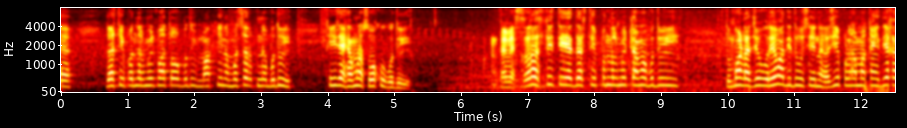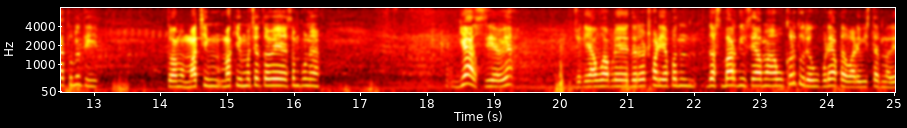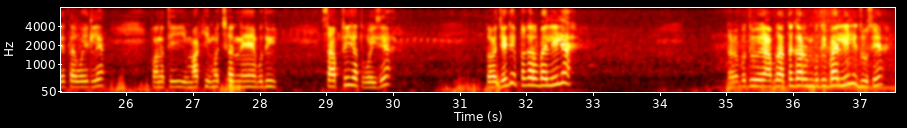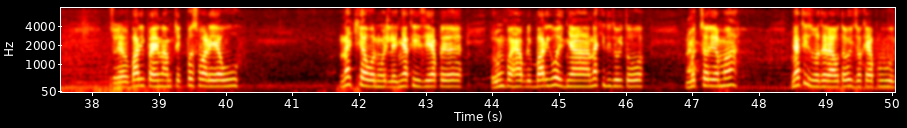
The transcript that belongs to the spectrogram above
દસથી પંદર મિનિટમાં તો બધું માખીને મચ્છર ને બધું થઈ જાય, હમણાં સોખું બધું તો હવે સરસ રીતે દસથી પંદર મિનિટ આમાં બધું ધુમાડા જેવું રહેવા દીધું છે ને હજી પણ આમાં કાંઈ દેખાતું નથી. તો આમાં માછી માખી મચ્છર તો હવે સંપૂર્ણ ગયા છે હવે. જોકે આવું આપણે દર અઠવાડિયે પણ દસ બાર દિવસે આમાં આવું કરતું રહેવું પડે આપણા વાડી વિસ્તારમાં રહેતા હોય એટલે. પાનાથી માખી મચ્છર ને બધું સાફ થઈ જતું હોય છે. તો જયદીપ તગારુભાઈ લઈ લે. હવે બધું આપણા તગારું બધું બહાર લઈ લીધું છે. જો બારી પાસે આમ ચેક પસવાડે આવું નાખી આવવાનું એટલે ત્યાંથી જે આપણે રૂમ પાસે આપણી બારી હોય ત્યાં નાખી દીધું હોય તો મચ્છર એમાં ત્યાંથી જ વધારે આવતા હોય. જો કે આપણું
